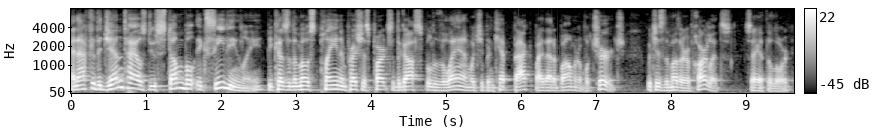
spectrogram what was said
and after the Gentiles do stumble exceedingly because of the most plain and precious parts of the gospel of the Lamb, which have been kept back by that abominable church, which is the mother of harlots, saith the Lord.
